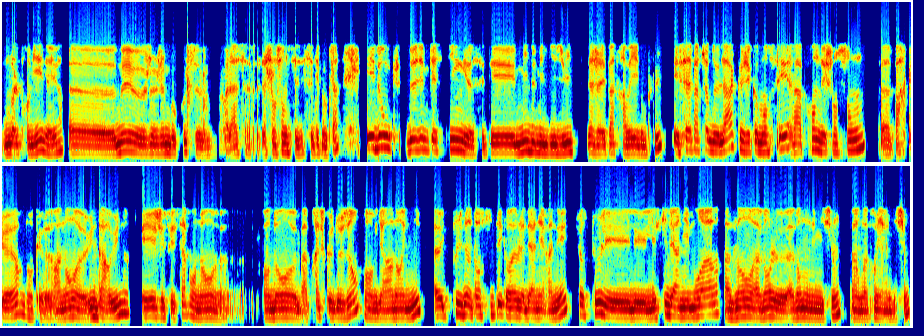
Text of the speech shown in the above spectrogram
moi le premier d'ailleurs. Euh, mais euh, j'aime beaucoup ce, voilà, la chanson de cette époque-là. Et donc, deuxième casting, c'était mi-2018. Là, j'avais pas travaillé non plus. Et c'est à partir de là que j'ai commencé à apprendre des chansons euh, par cœur, donc euh, un an, euh, une par une. Et j'ai fait ça pendant euh, pendant euh, bah, presque deux ans, on va dire un an et demi, avec plus d'intensité quand même la dernière année, surtout les, six derniers mois avant avant mon émission, avant ma première émission.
